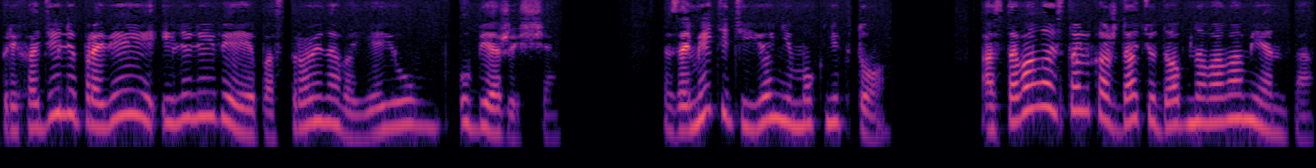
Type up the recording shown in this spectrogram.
приходили правее или левее построенного ею убежища. Заметить ее не мог никто. Оставалось только ждать удобного момента.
